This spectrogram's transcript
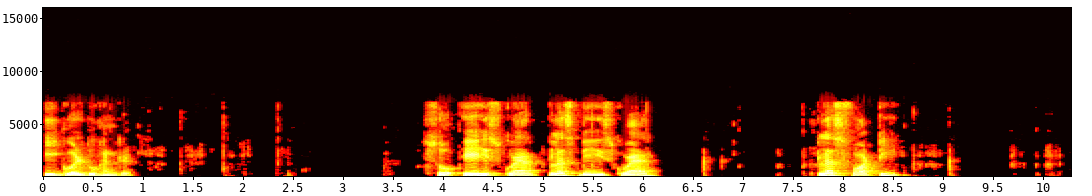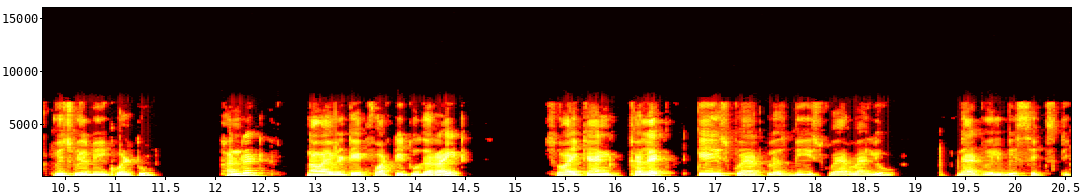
equal to 100. So a square plus b square plus 40 which will be equal to 100. Now I will take 40 to the right. So I can collect a square plus b square value that will be 60.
